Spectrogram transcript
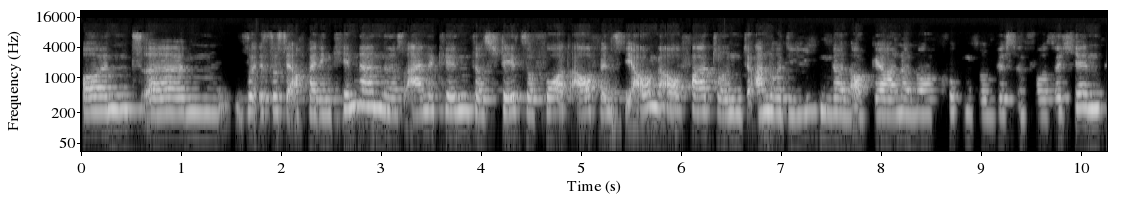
und ähm, so ist es ja auch bei den Kindern. Das eine Kind, das steht sofort auf, wenn es die Augen auf hat und andere, die liegen dann auch gerne noch, gucken so ein bisschen vor sich hin,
